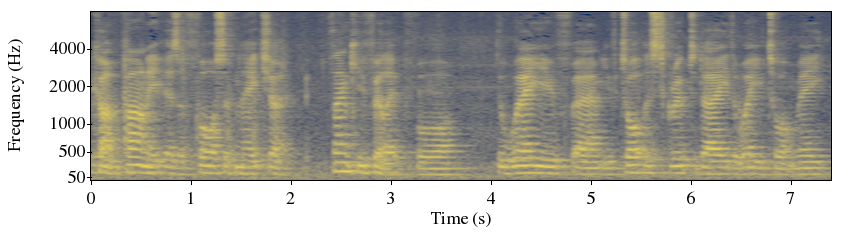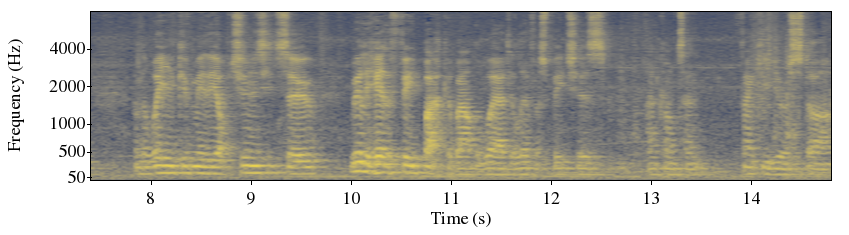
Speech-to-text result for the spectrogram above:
Khan-Panni is a force of nature. Thank you, Phillip, for the way you've, um, you've taught this group today, the way you've taught me, and the way you give me the opportunity to really hear the feedback about the way I deliver speeches and content. Thank you, you're a star.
